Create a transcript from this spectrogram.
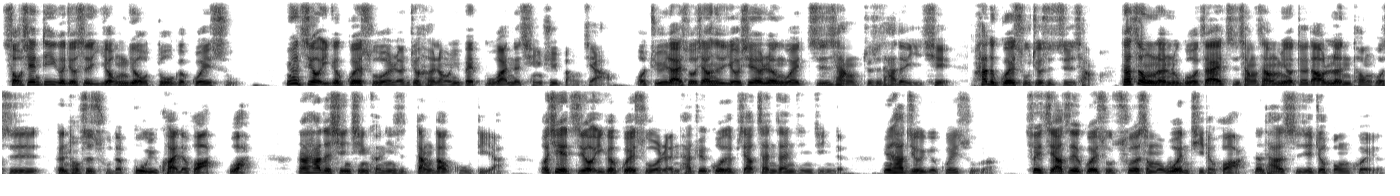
首先，第一个就是拥有多个归属，因为只有一个归属的人，就很容易被不安的情绪绑架。我举例来说，像是有些人认为职场就是他的一切，他的归属就是职场。那这种人如果在职场上没有得到认同，或是跟同事处得不愉快的话，哇！那他的心情肯定是荡到谷底啊，而且只有一个归属的人，他就会过得比较战战兢兢的，因为他只有一个归属嘛，所以只要这个归属出了什么问题的话，那他的世界就崩溃了。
